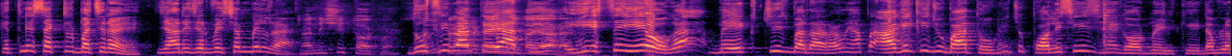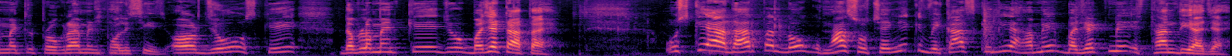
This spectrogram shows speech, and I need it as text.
कितने सेक्टर बच रहे हैं जहाँ रिजर्वेशन मिल रहा है? हाँ, निश्चित तौर पर। दूसरी बात ये आती है इससे ये होगा मैं एक चीज़ बता रहा हूँ यहाँ पर आगे की जो बात होगी जो पॉलिसीज़ हैं गवर्नमेंट की डेवलपमेंटल प्रोग्राम एंड पॉलिसीज़ और जो उसके डेवलपमेंट के जो बजट आता है उसके आधार पर लोग वहाँ सोचेंगे कि विकास के लिए हमें बजट में स्थान दिया जाए।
